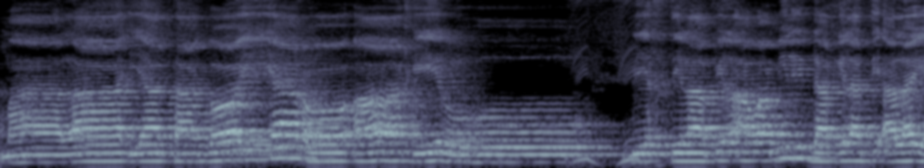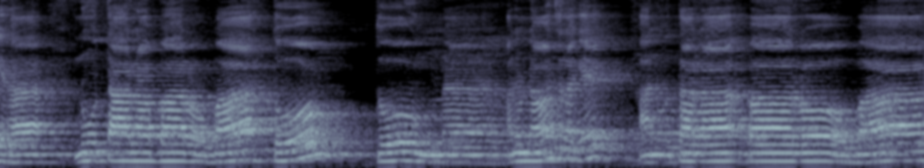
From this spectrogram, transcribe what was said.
mala yatagoyaro akhiruhu. Biikhtilafil awamili dakhilati alaiha. Nutara barobah tum tumna. Anu naon selagi anu tara barobah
